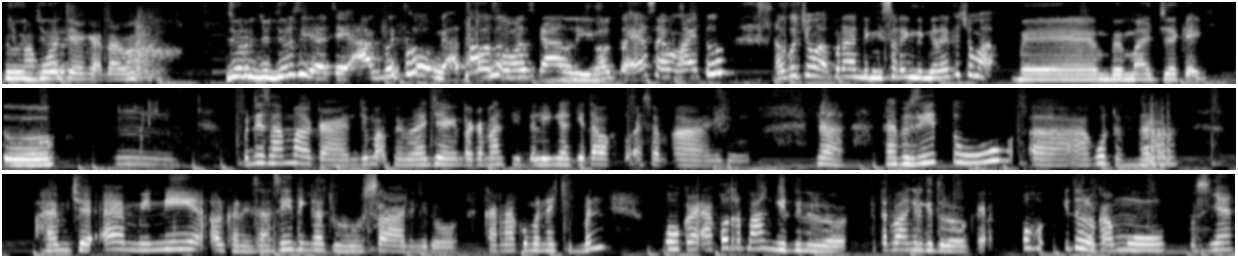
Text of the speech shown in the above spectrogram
Cuma aku Jujur. aja nggak tahu. Jujur jujur sih ya, C. Aku tuh nggak tahu sama sekali. Waktu SMA itu aku cuma pernah sering dengar itu cuma bem bem aja kayak gitu. Hmm, berarti sama kan, cuma BEM aja yang terkenal di telinga kita waktu SMA gitu. Nah, habis itu eh, aku denger HMJM ini organisasi tingkat jurusan gitu. Karena aku manajemen, oh kayak aku terpanggil gitu loh, terpanggil gitu loh kayak, oh itu loh kamu, maksudnya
